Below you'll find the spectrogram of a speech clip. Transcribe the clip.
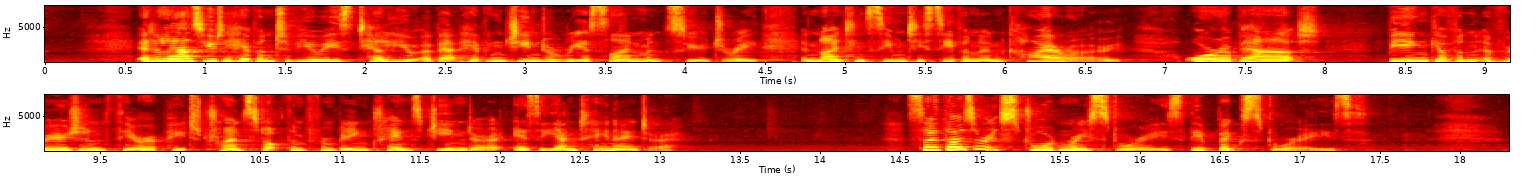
It allows you to have interviewees tell you about having gender reassignment surgery in 1977 in Cairo, or about being given aversion therapy to try and stop them from being transgender as a young teenager. So, those are extraordinary stories, they're big stories.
